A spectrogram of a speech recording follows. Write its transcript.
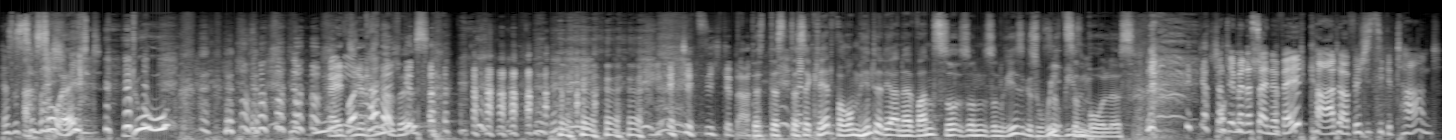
Das ist zum Ach so, echt? Du? von Cannabis? Hätte ich jetzt nicht gedacht. Das, das, das, erklärt, warum hinter dir an der Wand so, so, ein, so ein riesiges Weed-Symbol ist. ich dachte immer, das sei eine Weltkarte, vielleicht ist sie getarnt.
